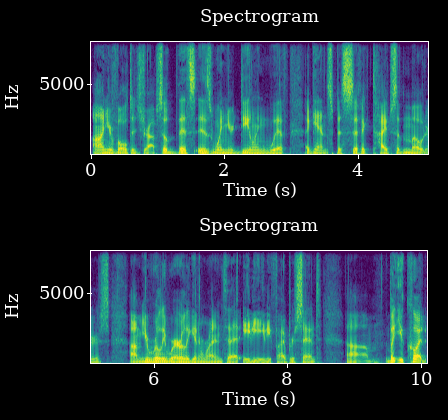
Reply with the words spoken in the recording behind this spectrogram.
on your voltage drop. So this is when you're dealing with again specific types of motors. Um, you're really rarely going to run into that 80, 85 percent, um, but you could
